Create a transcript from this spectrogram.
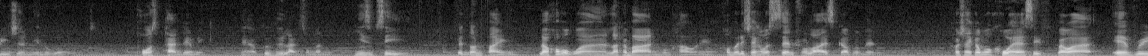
region in the world post pandemic นะครับก็คือหลัง 2024 เป็นต้นไปเนี่ยแล้วเขาบอกว่ารัฐบาลของเขาเนี่ยเขาไม่ได้ใช้คำว่า centralized government เขาใช้คำว่า cohesive แปลว่า every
